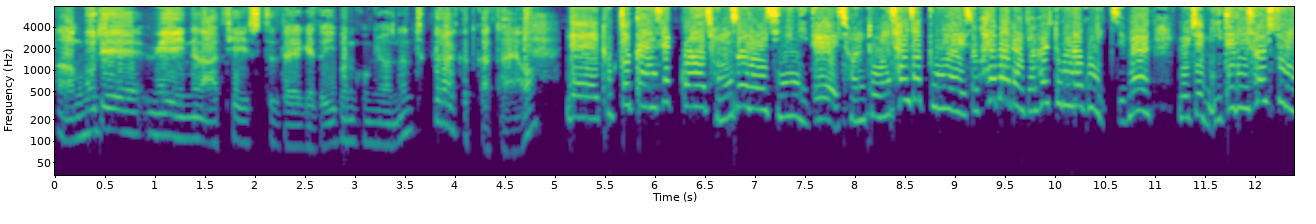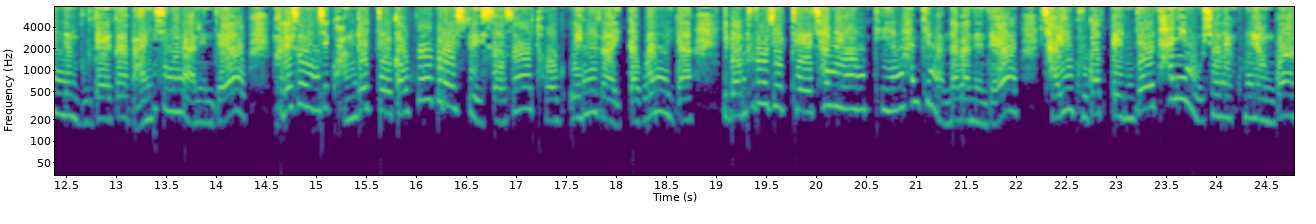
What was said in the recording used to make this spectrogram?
어, 무대 위에 있는 아티스트들에게도 이번 공연은 특별할 것 같아요. 네, 독특한 색과 정서를 지닌 이들 전통 창작 분야에서 활발하게 활동을 하고 있지만 요즘 이들이 설 수 있는 무대가 많지는 않은데요. 그래서인지 관객들과 호흡을 할 수 있어서 더욱 의미가 있다고 합니다. 이번 프로젝트에 참여한 팀 한 팀 만나봤는데요. 자유국악밴드 타니모션의 공연과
